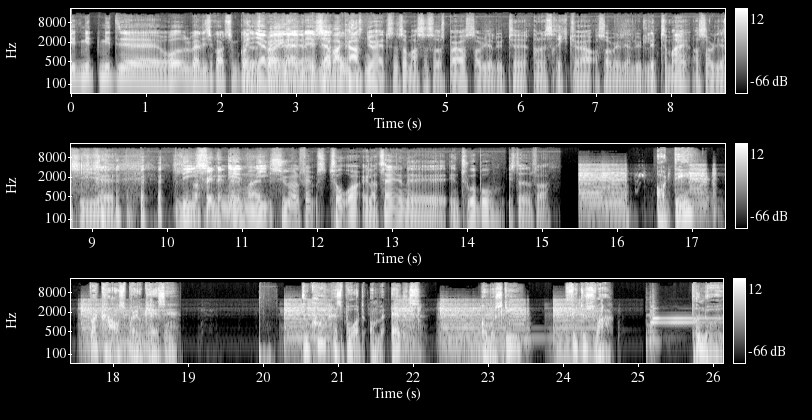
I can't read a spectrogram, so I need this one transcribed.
det, mit, mit øh, råd vil være lige så godt som gå ned Men og jeg spørge vil, en eller anden, øh, øh, hvis jeg var. Carsten Johansen, som også sidder og spørger, så vil jeg lytte til Anders Richtør, og så vil jeg lytte lidt til mig, og så vil jeg sige, lease finde en en, mellemvej. 997 toer, eller tage en, uh, en turbo i stedet for. Og det var Gravs brevkasse. Du kunne have spurgt om alt, og måske fik du svar på noget.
